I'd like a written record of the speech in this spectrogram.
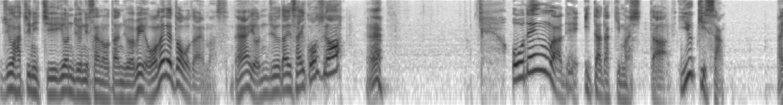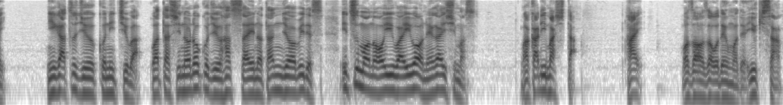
18日42歳のお誕生日おめでとうございますね40代最高ですよ、ね、お電話でいただきましたゆきさん。はい。2月19日は私の68歳の誕生日です。いつものお祝いをお願いします。わかりました。はい。わざわざお電話でゆきさん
